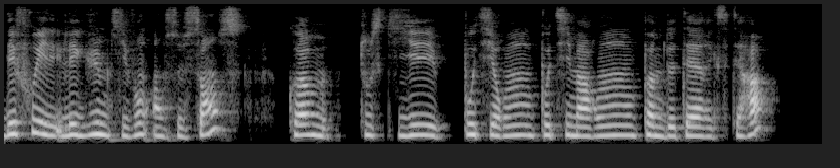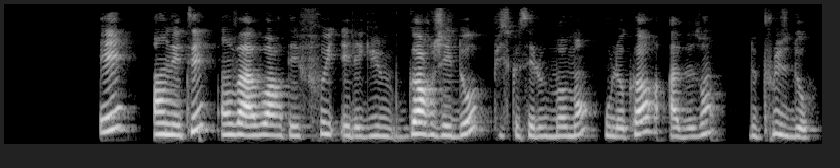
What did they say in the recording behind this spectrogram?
des fruits et légumes qui vont en ce sens, comme tout ce qui est potiron, potimarron, pommes de terre, etc. Et en été, on va avoir des fruits et légumes gorgés d'eau, puisque c'est le moment où le corps a besoin de plus d'eau.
